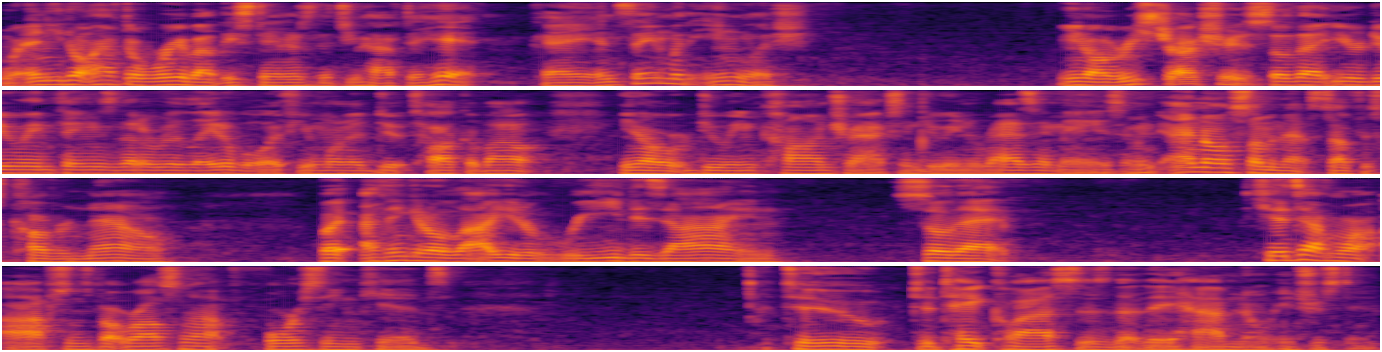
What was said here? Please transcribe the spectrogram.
And you don't have to worry about these standards that you have to hit. Okay. And same with English. You know, restructure it so that you're doing things that are relatable. If you want to do talk about, you know, doing contracts and doing resumes. I mean, I know some of that stuff is covered now, but I think it'll allow you to redesign so that kids have more options, but we're also not forcing kids to to take classes that they have no interest in.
